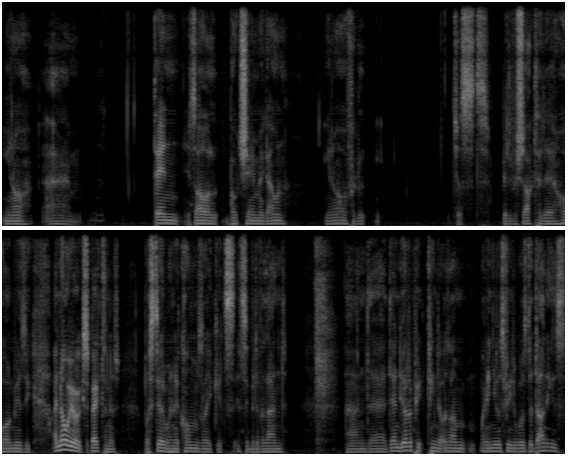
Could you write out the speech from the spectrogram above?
you know. Um, then it's all about Shane MacGowan, you know, for the just a bit of a shock to the whole music. I know we were expecting it, but still, when it comes, like it's it's a bit of a land. And uh, then the other pe- thing that was on my newsfeed was the Donnies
